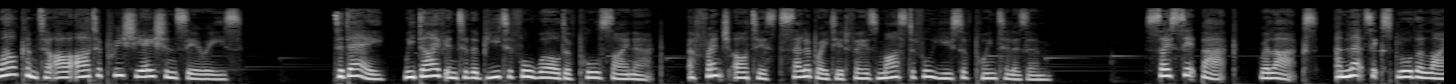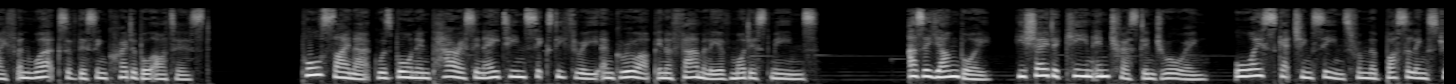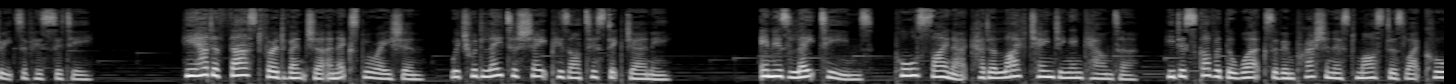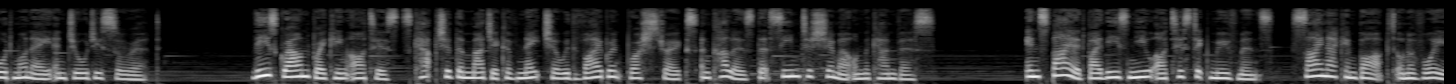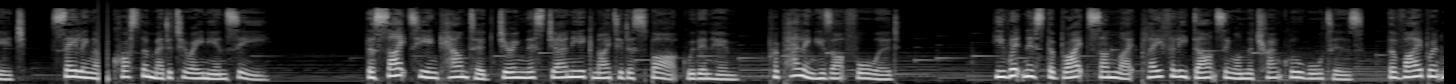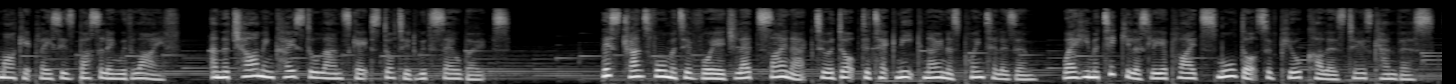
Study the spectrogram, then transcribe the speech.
Welcome to our art appreciation series. Today, we dive into the beautiful world of Paul Signac, a French artist celebrated for his masterful use of pointillism. So sit back, relax, and let's explore the life and works of this incredible artist. Paul Signac was born in Paris in 1863 and grew up in a family of modest means. As a young boy, he showed a keen interest in drawing, always sketching scenes from the bustling streets of his city. He had a thirst for adventure and exploration, which would later shape his artistic journey. In his late teens, Paul Signac had a life-changing encounter. He discovered the works of Impressionist masters like Claude Monet and Georges Seurat. These groundbreaking artists captured the magic of nature with vibrant brushstrokes and colors that seemed to shimmer on the canvas. Inspired by these new artistic movements, Signac embarked on a voyage, sailing across the Mediterranean Sea. The sights he encountered during this journey ignited a spark within him, propelling his art forward. He witnessed the bright sunlight playfully dancing on the tranquil waters, the vibrant marketplaces bustling with life, and the charming coastal landscapes dotted with sailboats. This transformative voyage led Signac to adopt a technique known as pointillism, where he meticulously applied small dots of pure colors to his canvas.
